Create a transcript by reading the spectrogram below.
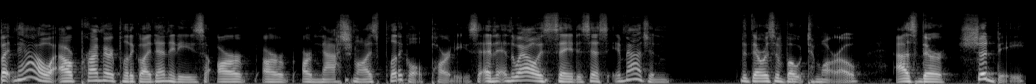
But now our primary political identities are are are nationalized political parties. And and the way I always say it is this: imagine that there was a vote tomorrow as there should be,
